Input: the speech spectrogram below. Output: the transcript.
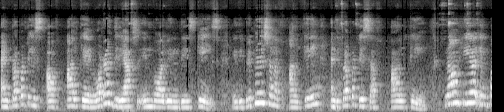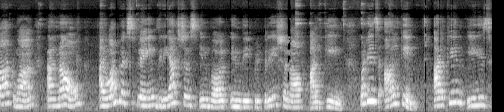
and properties of alkane. What are the reactions involved in this case? In the preparation of alkane and the properties of alkane. Now here in part 1 and now I want to explain the reactions involved in the preparation of alkene. What is alkene? Alkene is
